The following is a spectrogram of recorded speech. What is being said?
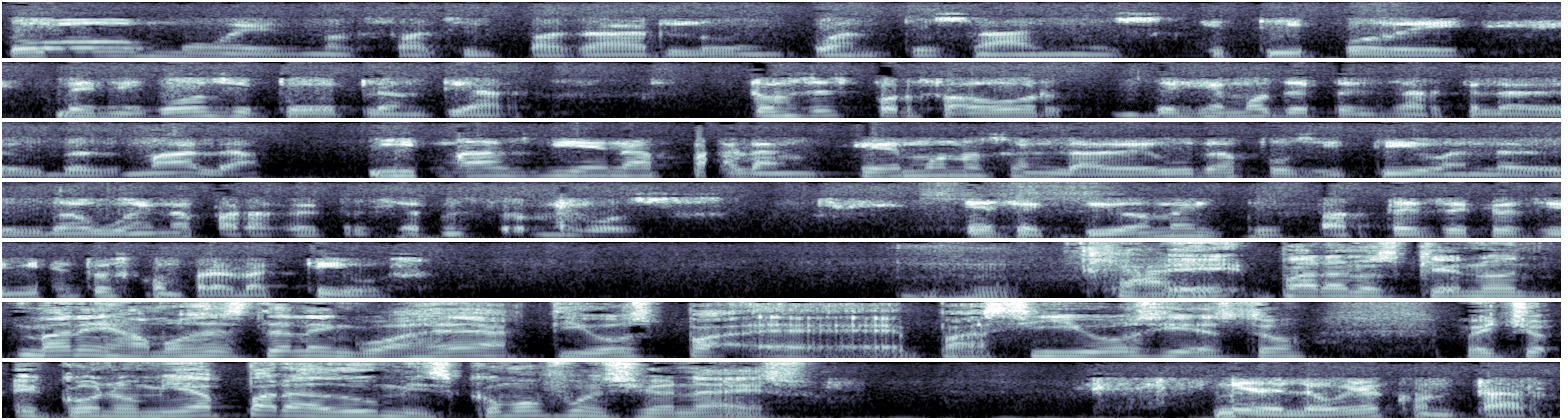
cómo es más fácil pagarlo, en cuántos años, qué tipo de, negocio puedo plantear. Entonces, por favor, dejemos de pensar que la deuda es mala y más bien apalanquémonos en la deuda positiva, en la deuda buena para hacer crecer nuestros negocios. Efectivamente, parte de ese crecimiento es comprar activos. Eh, para los que no manejamos este lenguaje de activos eh, pasivos y esto, me hecho, economía para dummies, ¿cómo funciona eso? Mire, le voy a contar.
